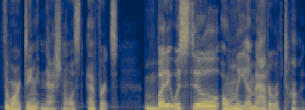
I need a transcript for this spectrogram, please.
thwarting nationalist efforts. But it was still only a matter of time.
